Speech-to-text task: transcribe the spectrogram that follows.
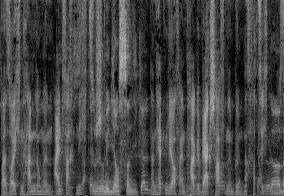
bei solchen Handlungen einfach nicht zustimmen. Dann hätten wir auf ein paar Gewerkschaften im Bündnis verzichten müssen.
